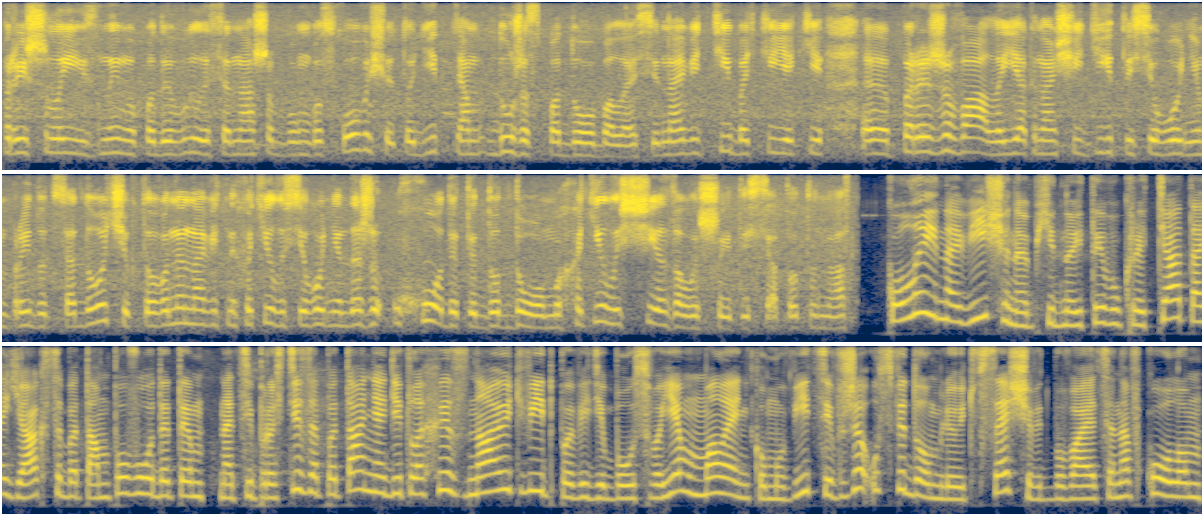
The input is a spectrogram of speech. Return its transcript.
прийшли і з ними подивилися наше бомбосховище, то дітям дуже сподобалось. І навіть ті батьки, які е, переживали, як наші діти сьогодні прийдуть в садочок, то вони навіть не хотіли сьогодні навіть уходити додому, хотіли ще залишитися тут у нас. Коли і навіщо необхідно йти в укриття та як себе там поводити? На ці прості запитання дітлахи знають відповіді, бо у своєму маленькому віці вже усвідомлюють все, що відбувається навколо.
